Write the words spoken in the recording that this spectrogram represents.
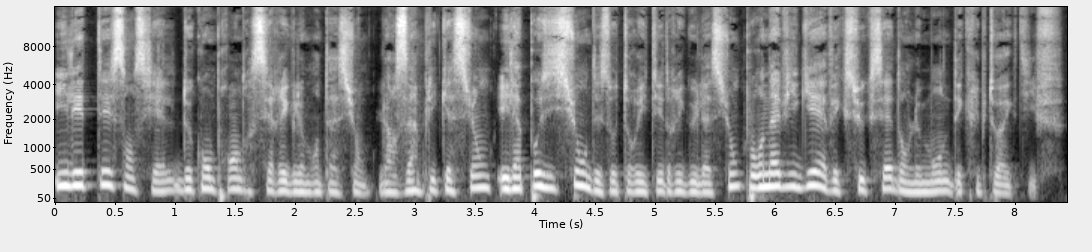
il est essentiel de comprendre ces réglementations, leurs implications et la position des autorités de régulation pour naviguer avec succès dans le monde des cryptoactifs.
